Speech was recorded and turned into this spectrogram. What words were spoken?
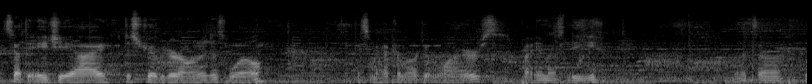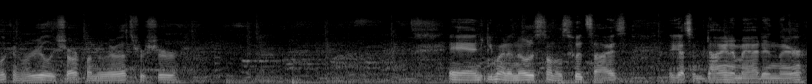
it's got the HEI distributor on it as well some aftermarket wires by MSD but uh, looking really sharp under there that's for sure. And you might have noticed on those hood sides they got some Dynamat in there.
